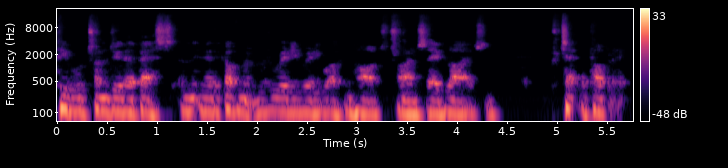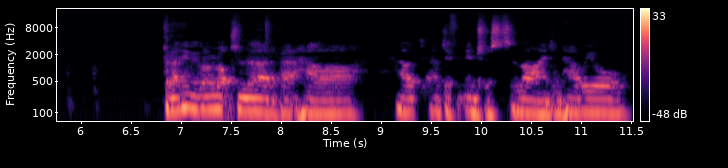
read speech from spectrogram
People trying to do their best, and you know the government was really, really working hard to try and save lives and protect the public. But I think we've got a lot to learn about how our how, how different interests aligned and how we all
